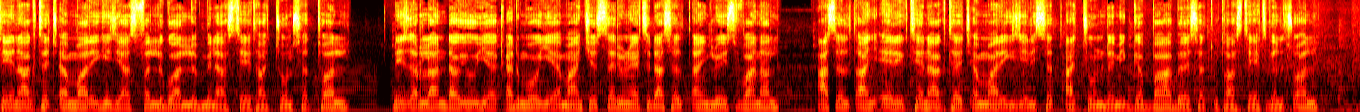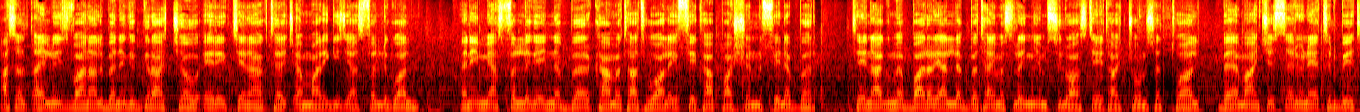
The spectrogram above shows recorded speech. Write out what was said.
ቴናግ ተጨማሪ ጊዜ ያስፈልገዋል የሚል አስተያየታቸውን ሰጥቷል። ኔዘርላንዳዊው የቀድሞ የማንቸስተር ዩናይትድ አሰልጣኝ ሉዊስ ቫናል አሰልጣኝ ኤሪክ ቴናግ ተጨማሪ ጊዜ ሊሰጣቸው እንደሚገባ በሰጡት አስተያየት ገልጿል። አሰልጣኝ ሉዊስ ቫናል በንግግራቸው ኤሪክ ቴናግ ተጨማሪ ጊዜ ያስፈልገዋል፣ እኔም ያስፈልገኝ ነበር፣ ከዓመታት በኋላ ኤፍ ኤ ካፕ አሸንፌ ነበር ቴናግ መባረር ያለበት አይመስለኝም ሲሉ አስተያየታቸውን ሰጥተዋል። በማንቸስተር ዩናይትድ ቤት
